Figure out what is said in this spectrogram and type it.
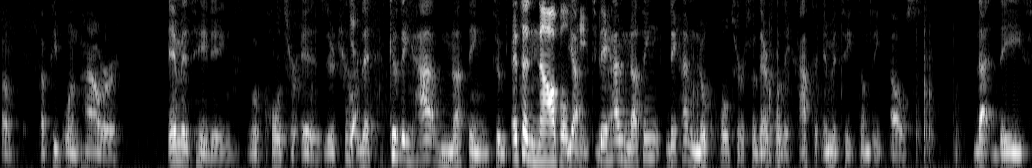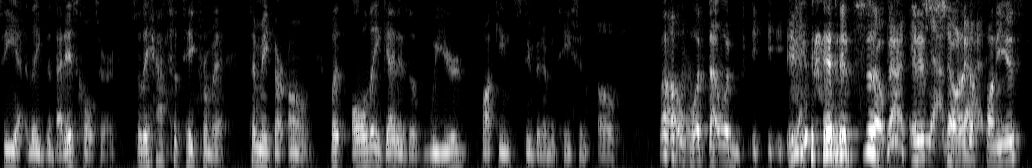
of, of people in power imitating what culture is. They're trying Yes. because they have nothing to. It's a novelty Yeah, to they have nothing. They have no culture, so therefore they have to imitate something else that they see like that, that is culture. So they have to take from it to make their own. But all they get is a weird, fucking, stupid imitation of Oh, what that would be. and It's so bad. and It's it's so one of the funniest,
